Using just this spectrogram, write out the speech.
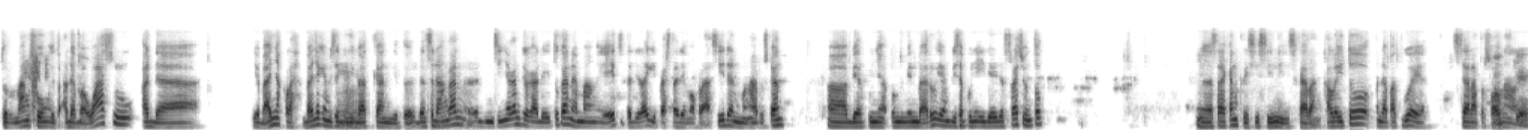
turun langsung gitu. Ada Bawaslu, ada ya banyak lah, banyak yang bisa Hmm. dilibatkan gitu. Dan sedangkan eh, intinya kan pilkada itu kan emang ya itu tadi lagi pesta demokrasi dan mengharuskan eh, biar punya pemimpin baru yang bisa punya ide-ide fresh untuk menyelesaikan krisis ini sekarang. Kalau itu pendapat gue ya, secara personal, Oke.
